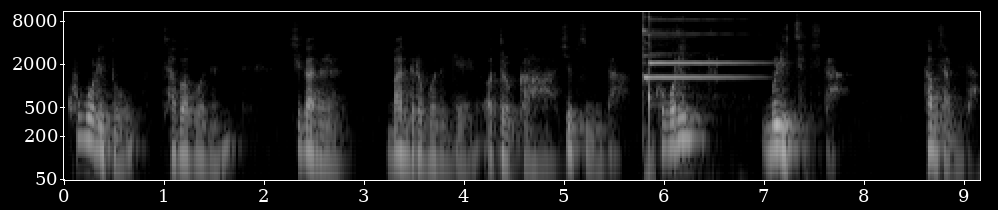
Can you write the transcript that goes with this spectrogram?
코골이도 잡아보는 시간을 만들어 보는 게 어떨까 싶습니다. 코골이 물리칩시다. 감사합니다.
